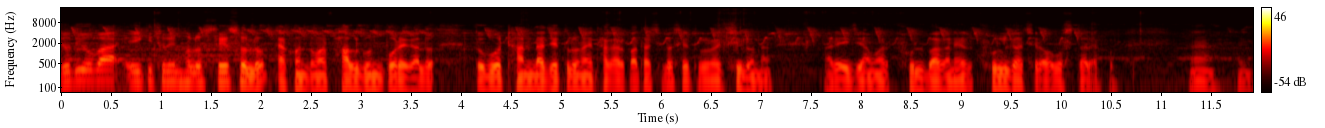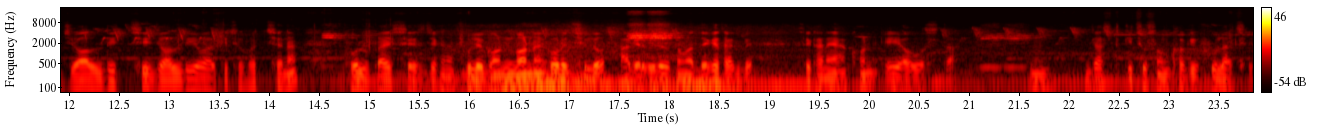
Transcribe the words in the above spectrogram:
যদিও বা এই কিছুদিন হলো, শেষ হলো, এখন তোমার ফাল্গুন পড়ে গেল। তবুও ঠান্ডা যে তুলনায় থাকার কথা ছিল, সে তুলনায় ছিল না। আর এই যে আমার ফুল বাগানের ফুল গাছের অবস্থা দেখো। হ্যাঁ জল দিচ্ছি, জল দিয়েও আর কিছু হচ্ছে না। ফুল প্রায় শেষ, যেখানে ফুলে গনগনে করেছিল, আগের ভিডিও তোমরা দেখে থাকবে, সেখানে এখন এই অবস্থা। জাস্ট কিছু সংখ্যকই ফুল আছে।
